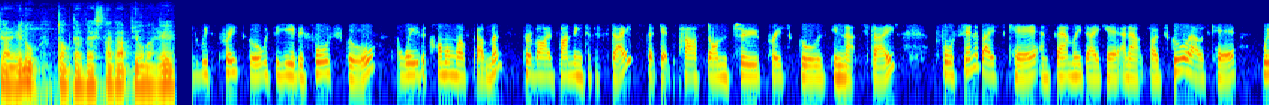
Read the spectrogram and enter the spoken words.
ကြတယ်လို့ Dr. Vesta ကပြောပါတယ် With preschool, with the year before school, we, the Commonwealth Government, provide funding to the states that gets passed on to preschoolers in that state. For centre based care and family daycare and outside school hours care, we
